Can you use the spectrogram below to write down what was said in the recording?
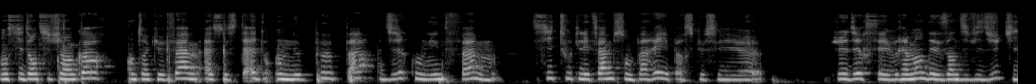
on s'identifie encore en tant que femme, à ce stade, on ne peut pas dire qu'on est une femme si toutes les femmes sont pareilles, parce que c'est, euh, je veux dire, c'est vraiment des individus qui,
